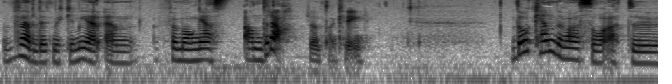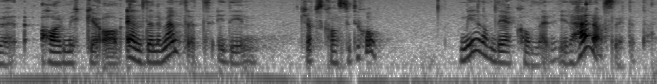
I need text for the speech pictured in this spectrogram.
väldigt mycket mer än för många andra runt omkring. Då kan det vara så att du har mycket av eldelementet i din kroppskonstitution. Mer om det kommer i det här avsnittet.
